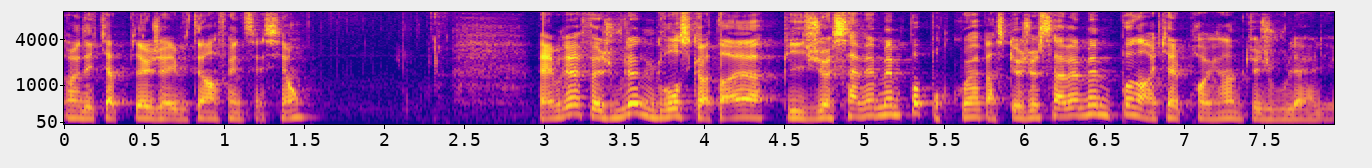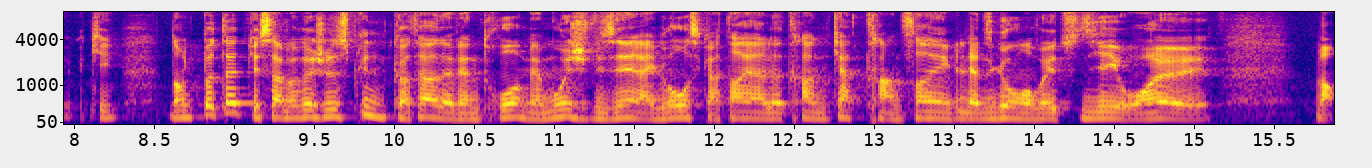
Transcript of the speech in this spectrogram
un des quatre pièges à éviter en fin de session. Mais bref, je voulais une grosse cotère, puis je savais même pas pourquoi, parce que je savais même pas dans quel programme que je voulais aller, ok? Donc peut-être que ça m'aurait juste pris une cotère de 23, mais moi je visais la grosse cotère, le 34, 35, let's go, on va étudier, ouais. Bon.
